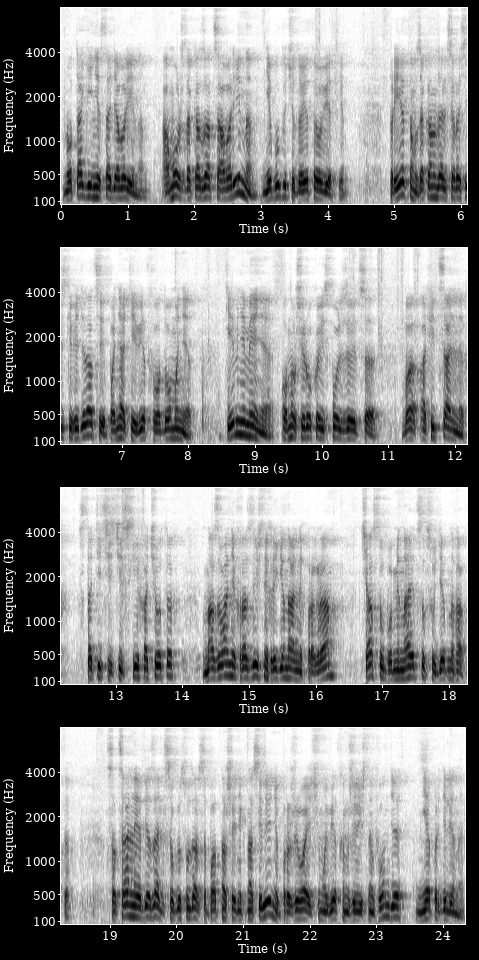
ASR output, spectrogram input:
но так и не стать аварийным, а может оказаться аварийным, не будучи до этого ветхим. При этом в законодательстве Российской Федерации понятия ветхого дома нет. Тем не менее, оно широко используется в официальных статистических отчетах, в названиях различных региональных программ, часто упоминается в судебных актах. Социальные обязательства государства по отношению к населению, проживающему в ветхом жилищном фонде, не определены.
